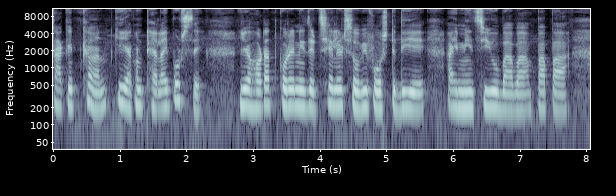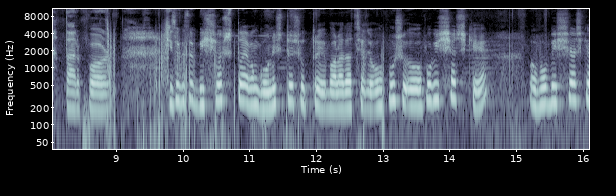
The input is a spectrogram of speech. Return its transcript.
সাকিব খান কি এখন ঠেলায় পড়ছে? যে হঠাৎ করে নিজের ছেলের ছবি পোস্ট দিয়ে, আই মিস ইউ, বাবা, পাপা। তারপর কিছু কিছু বিশ্বস্ত এবং ঘনিষ্ঠ সূত্রে বলা যাচ্ছে যে অপু অপু বিশ্বাসকে অপু বিশ্বাসকে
